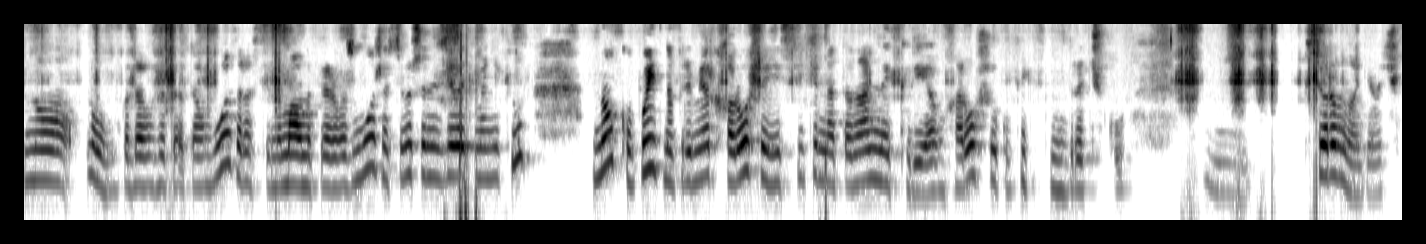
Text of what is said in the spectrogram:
но, ну, когда уже ты в этом возрасте, не мал, например, возможности, лучше не сделать маникюр, но купить, например, хороший действительно тональный крем, хорошую купить пудрочку. Все равно, девочки,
